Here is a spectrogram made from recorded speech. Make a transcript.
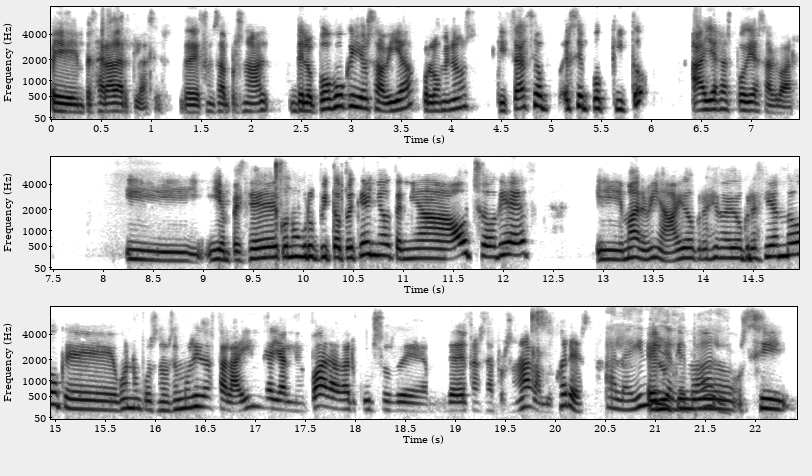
eh, empezar a dar clases de defensa personal. De lo poco que yo sabía, por lo menos, quizás ese, ese poquito a ellas las podía salvar. Y, y empecé con un grupito pequeño, tenía 8 o 10, y madre mía, ha ido creciendo, ha ido creciendo, que bueno, pues nos hemos ido hasta la India y al Nepal a dar cursos de, de defensa personal a mujeres. A la India El y al Nepal. último, sí,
